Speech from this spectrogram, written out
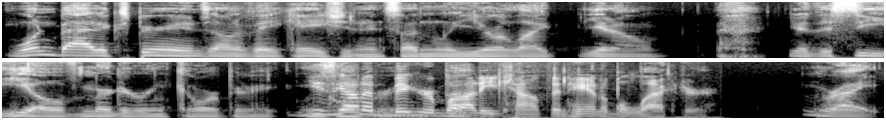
one bad experience on a vacation, and suddenly you're like, you know, you're the CEO of Murder Incorporated. He's got a bigger body count than Hannibal Lecter. Right.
